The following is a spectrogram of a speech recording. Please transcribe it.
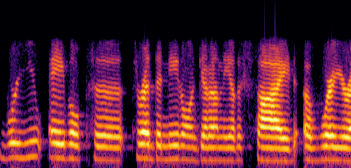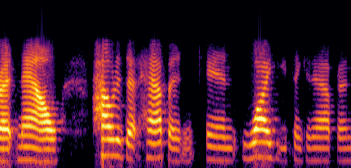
were you able to thread the needle and get on the other side of where you're at now? How did that happen, and why do you think it happened?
